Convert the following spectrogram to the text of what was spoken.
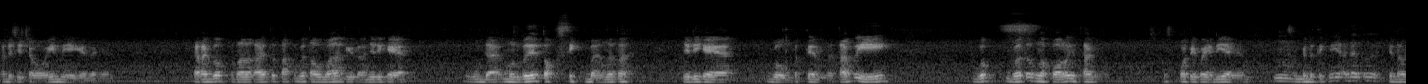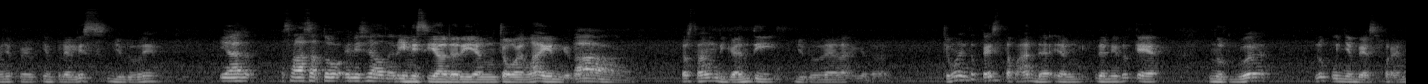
ada si cowok ini gitu kan. Karena gue pertama kali tuh gue tau banget gitu kan. Jadi kayak udah menurut gue toxic banget lah. Jadi kayak gue umpetin. Nah, tapi gue gue tuh nge-follow Insta- Spotify dia kan. Hmm. sampai detik ini ada tuh yang namanya yang playlist judulnya. Ya salah satu inisial dari inisial dari yang cowok yang lain gitu. Ah. terus sekarang diganti judulnya lah gitu. Cuman itu kayak tetap ada yang dan itu kayak menurut gue lu punya best friend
